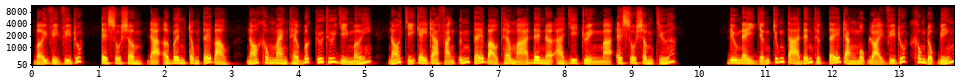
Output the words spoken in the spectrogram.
bởi vì virus, exosome đã ở bên trong tế bào, nó không mang theo bất cứ thứ gì mới, nó chỉ gây ra phản ứng tế bào theo mã DNA di truyền mà exosome chứa. Điều này dẫn chúng ta đến thực tế rằng một loại virus không đột biến,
